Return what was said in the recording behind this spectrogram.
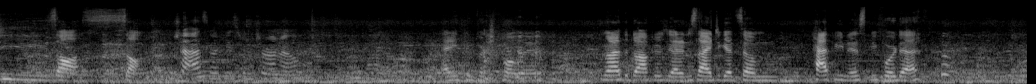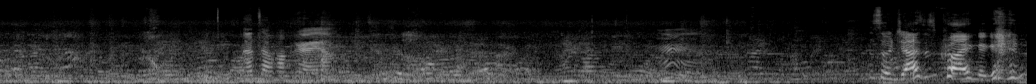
Jesus. Sauce. You should ask him if he's from Toronto. Anything for Chipotle. I'm Not at the doctor's yet. I decided to get some happiness before death. That's how hungry I am. Mm. So Jaz is crying again.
